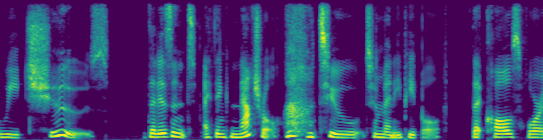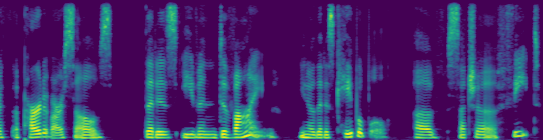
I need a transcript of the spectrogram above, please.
we choose that isn't, I think, natural to to many people, that calls forth a part of ourselves that is even divine, you know, that is capable of such a feat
